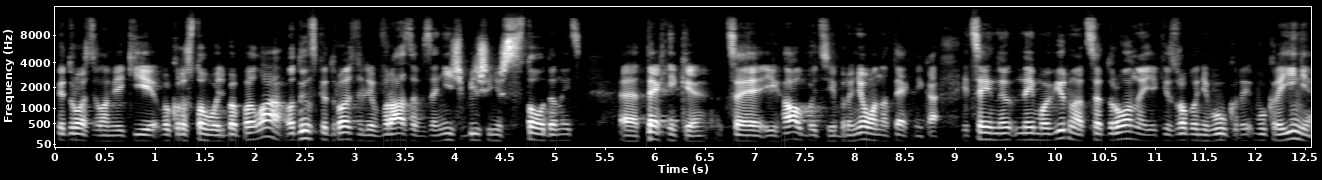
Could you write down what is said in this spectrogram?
підрозділам, які використовують БПЛА, один з підрозділів вразив за ніч більше ніж 100 одиниць. Е, Техніки, це і гаубиці, і броньована техніка, і це неймовірно. Це дрони, які зроблені в Україні.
